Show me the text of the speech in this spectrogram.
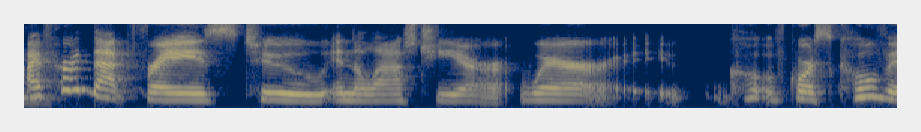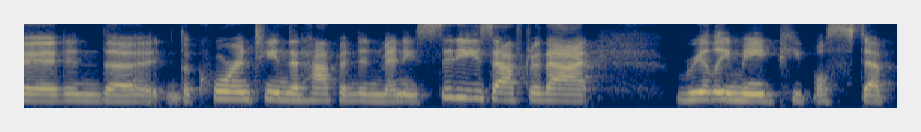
I've heard that phrase too in the last year where of course COVID and the the quarantine that happened in many cities after that really made people step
